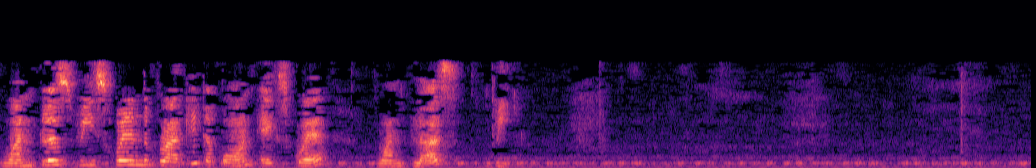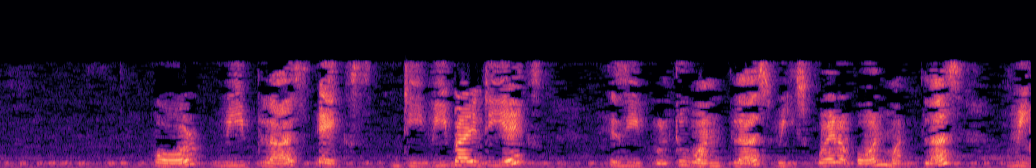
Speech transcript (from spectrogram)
1 plus v square in the bracket upon x square 1 plus v. Or v plus x dv by dx is equal to 1 plus v square upon 1 plus v.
